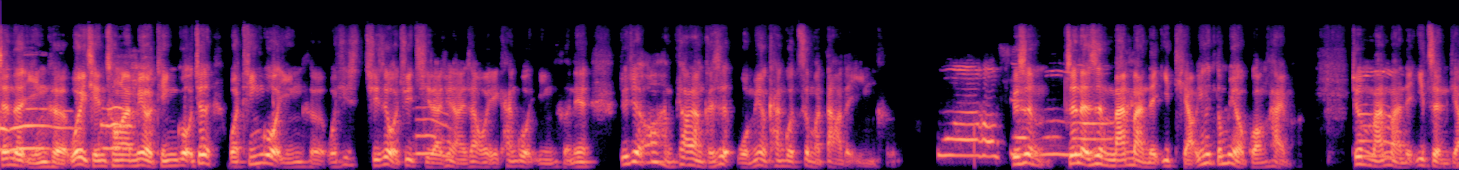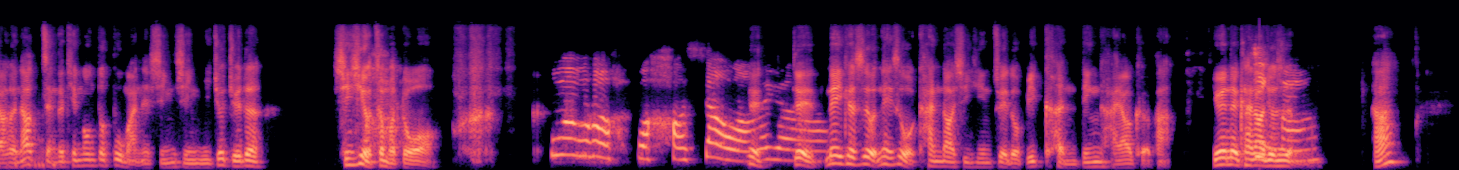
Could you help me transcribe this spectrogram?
真的银河。我以前从来没有听过，就是我听过银河，我去，其实我去奇来去哪上，我也看过银河，那就觉得哦很漂亮，可是我没有看过这么大的银河。哇，好就是真的是满满的一条，因为都没有光害嘛。就满满的一整条河，然后整个天空都布满了星星，你就觉得星星有这么多。哇，我好，我好向往那个。对，那一刻是那是我看到星星最多，比垦丁还要可怕。因为那看到就是啊，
